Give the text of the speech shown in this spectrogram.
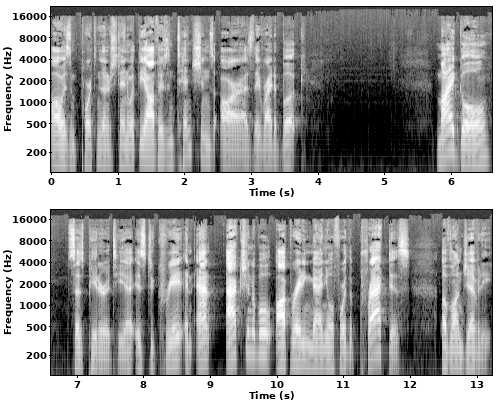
Always important to understand what the author's intentions are as they write a book. My goal, says Peter Attia, is to create an actionable operating manual for the practice of longevity.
